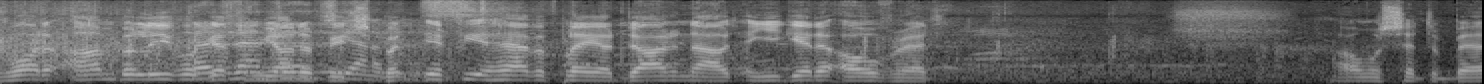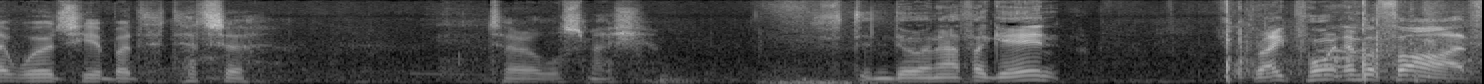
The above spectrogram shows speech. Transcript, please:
What an unbelievable get from Advantage Janowicz. But if you have a player down and out and you get an overhead, I almost said the bad words here, but that's a terrible smash. Just didn't do enough again. Break point number five.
